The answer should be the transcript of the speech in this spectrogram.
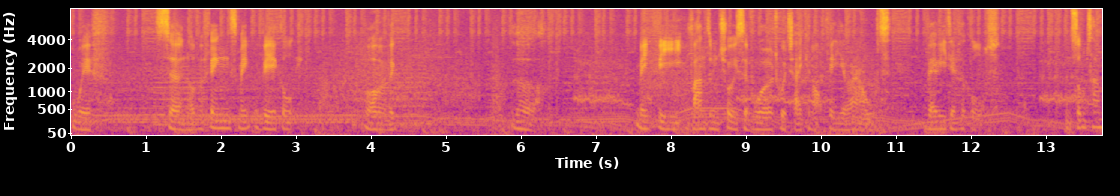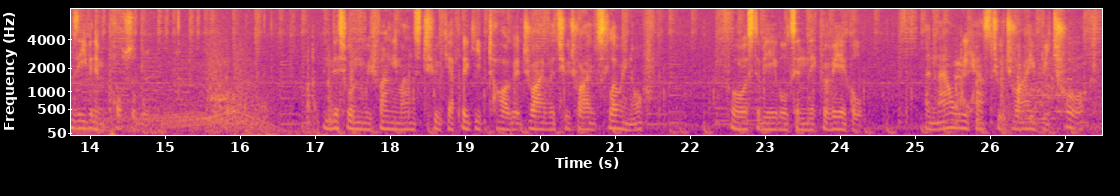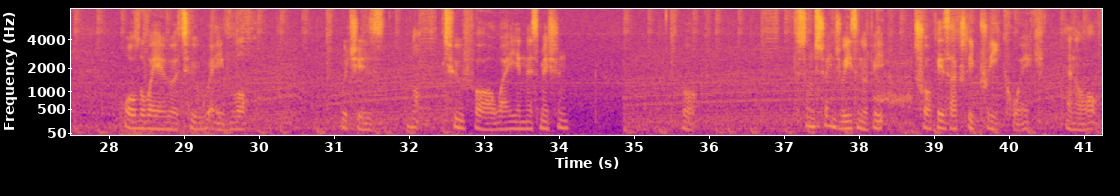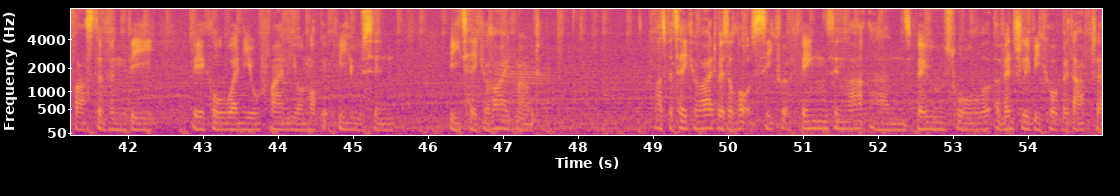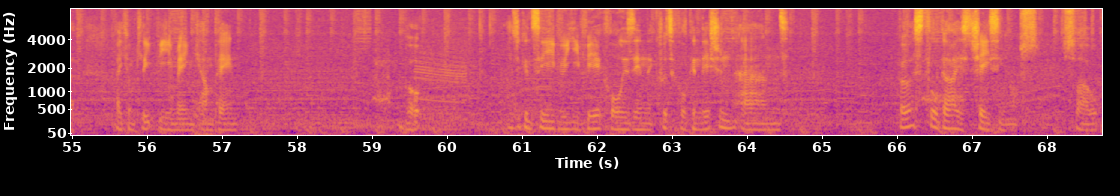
with certain other things make the vehicle or the ugh, make the random choice of word which I cannot figure out very difficult and sometimes even impossible. In this one we finally managed to get the target driver to drive slow enough for us to be able to nick the vehicle. And now we has to drive the truck all the way over to a lock, which is not too far away in this mission. But for some strange reason the truck is actually pretty quick and a lot faster than the vehicle when you finally unlock it for use in the take a ride mode. As for Take a Ride, there's a lot of secret things in that, and those will eventually be covered after I complete the main campaign. But as you can see, the vehicle is in a critical condition, and there are still guys chasing us. So,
